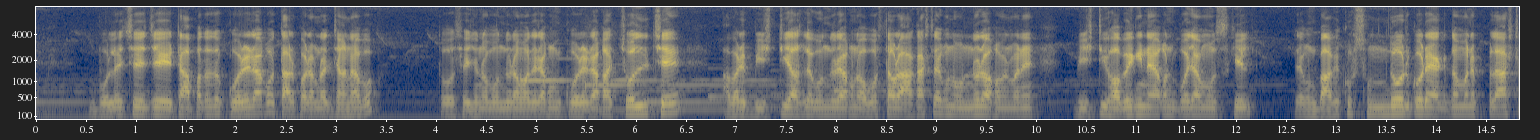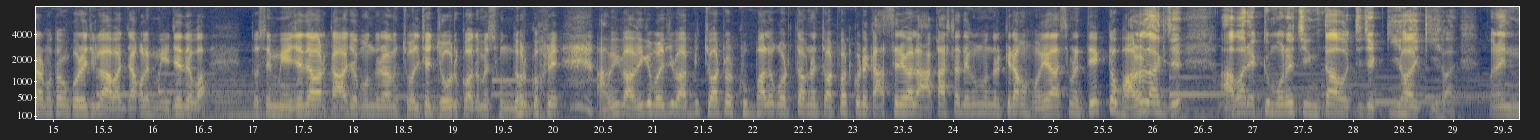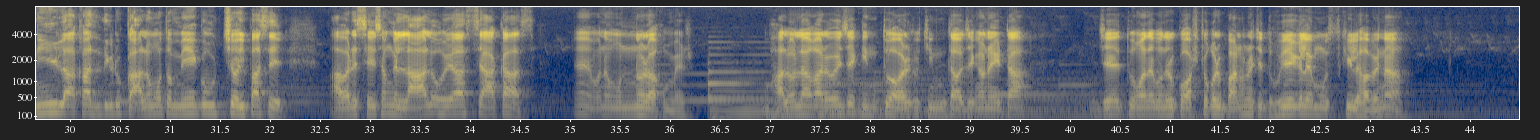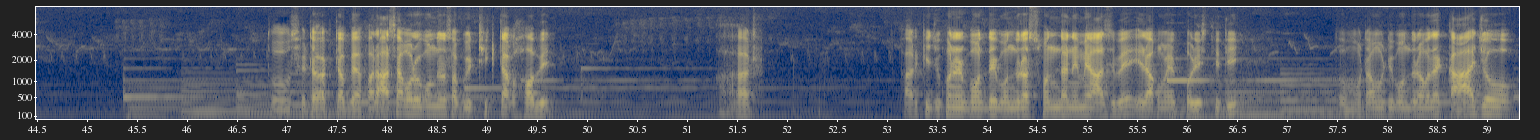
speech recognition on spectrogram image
বলেছে যে এটা আপাতত করে রাখো, তারপর আমরা জানাব। তো সেই জন্য বন্ধুরা আমাদের এখন করে রাখা চলছে। আবার বৃষ্টি আসলে বন্ধুরা এখন অবস্থা ওর আকাশটা এখন অন্য রকমের মানে বৃষ্টি হবে কি না এখন বোঝা মুশকিল। দেখুন, বাবি খুব সুন্দর করে একদম মানে প্লাস্টার মতন করেছিল, আবার যা করে মেজে দেওয়া। তো সে মেজে দেওয়ার কাজও বন্ধুরা এখন চলছে জোর কদমে সুন্দর করে। আমি বাবিকে বলছি, বাবি, চটপট খুব ভালো করতে আপনার চটপট করে কাজ সেরে গেলো আকাশটা দেখুন বন্ধুরা কীরকম হয়ে আসছে মানে দেখতেও ভালো লাগছে। আবার একটু মনে চিন্তা হচ্ছে যে কি হয় কি হয়। মানে নীল আকাশ, এদিকে একটু কালো মতো মেঘ উঠছে ওই পাশে। আবার সেই সঙ্গে লালও হয়ে আসছে আকাশ। হ্যাঁ মানে অন্য রকমের। ভালো লাগা রয়েছে, কিন্তু আবার একটু চিন্তা হচ্ছে কারণ এটা যেহেতু আমাদের বন্ধুরা কষ্ট করে বানানো হচ্ছে ধুয়ে গেলে মুশকিল হবে না? তো সেটাও একটা ব্যাপার। আশা করব বন্ধুরা সব কিছু ঠিকঠাক হবে। আর আর কিছুক্ষণের মধ্যে বন্ধুরা সন্ধ্যা নেমে আসবে এরকমের পরিস্থিতি। তো মোটামুটি বন্ধুরা আমাদের কাজও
